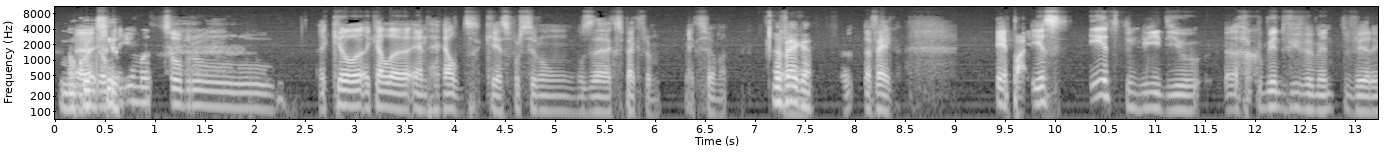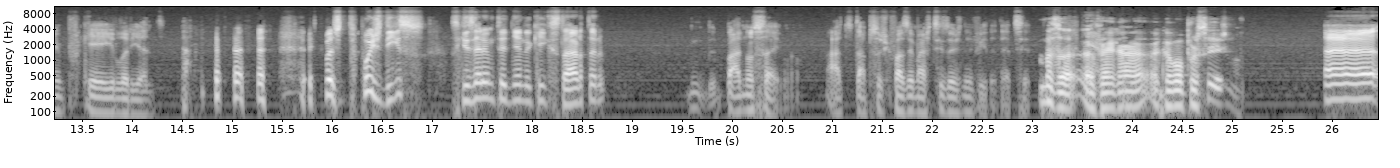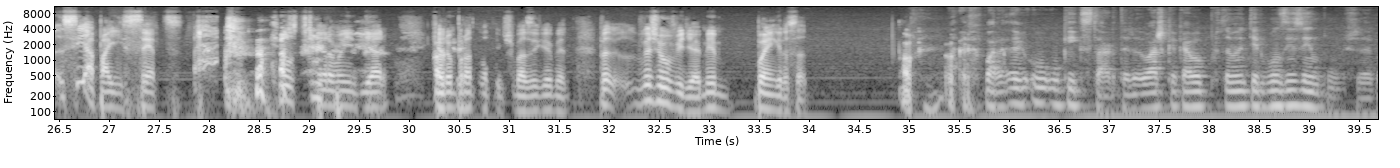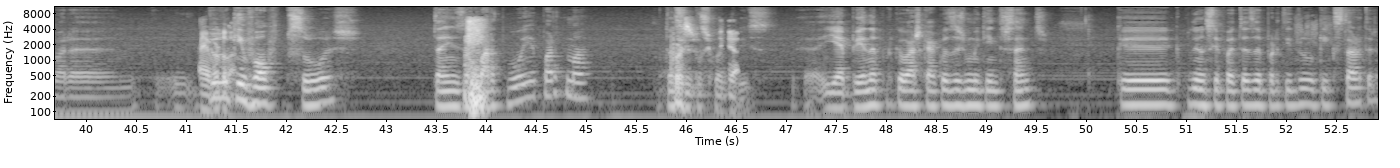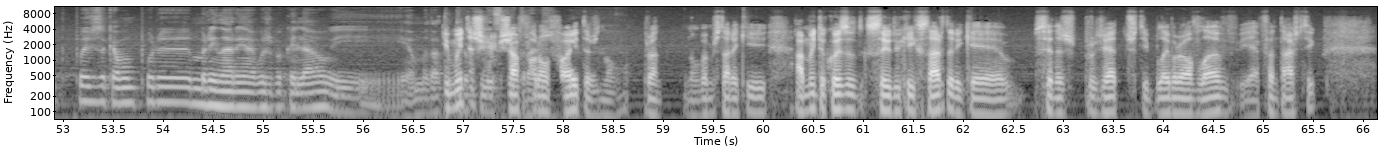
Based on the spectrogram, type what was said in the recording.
Não Uh, conhecia. ele tem uma sobre o... aquela, aquela handheld que é por ser um ZX Spectrum. Como é que se chama? A Vega. A Vega. Epá, esse, esse vídeo uh, recomendo vivamente de verem porque é hilariante. Mas depois disso, se quiserem meter dinheiro no Kickstarter, pá, não sei. Há, há pessoas que fazem mais decisões na vida, deve ser. Mas a, a Vega acabou por sair, não? Ah, sim, há pá aí sete que eles chegaram a enviar, que eram protótipos, basicamente. Vejam o vídeo, é mesmo bem engraçado. Ok, ok. Repara, o, o Kickstarter eu acho que acaba por também ter bons exemplos. Agora, É tudo verdade. que envolve pessoas, tens a parte boa e a parte má. Tão Pois. simples quanto Yeah. isso. Eh, E é pena porque eu acho que há coisas muito interessantes que, que podiam ser feitas a partir do Kickstarter que depois acabam por eh, marinar em águas de bacalhau e é uma data E de muitas que já foram feitas, não, pronto, não vamos estar aqui. Há muita coisa que saiu do Kickstarter e que é cenas de projetos tipo Labor of Love e é fantástico.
